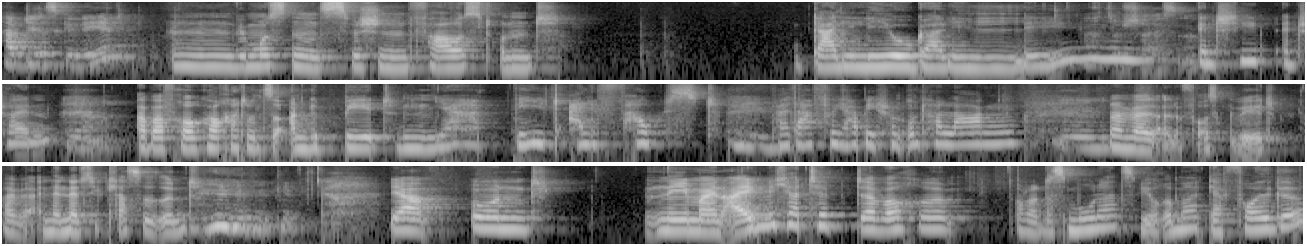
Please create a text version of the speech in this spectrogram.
Habt ihr das gewählt? mh, wir mussten uns zwischen Faust und Galileo Galilei entscheiden. Ja. Aber Frau Koch hat uns so angebeten, ja, wählt alle Faust, weil dafür habe ich schon Unterlagen. Und dann haben wir halt alle Faust gewählt, weil wir eine nette Klasse sind. ja, und nee, mein eigentlicher Tipp der Woche oder des Monats, wie auch immer, der Folge,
